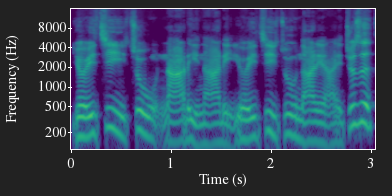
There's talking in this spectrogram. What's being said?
有一季住哪里哪里，有一季住哪里哪里，就是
